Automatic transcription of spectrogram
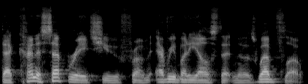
that kind of separates you from everybody else that knows Webflow?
